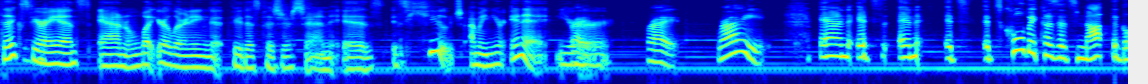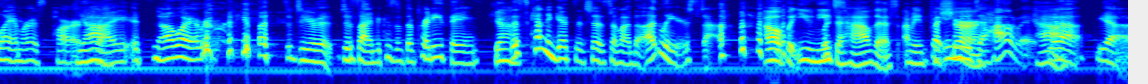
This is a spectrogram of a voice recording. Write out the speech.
the experience and what you're learning through this position is is huge. I mean, you're in it. You're Right. Right. And it's and it's it's cool because it's not the glamorous part, Yeah. right? It's not why everybody wants to do it design because of the pretty things. yeah. This kind of gets into some of the uglier stuff. oh, but you need Which- to have this. I mean, for but sure. you need to have it. Yeah. Yeah. Yeah.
